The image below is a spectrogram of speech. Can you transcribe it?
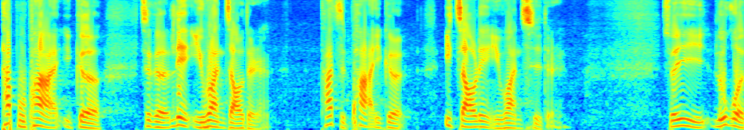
他不怕一个这个练一万招的人，他只怕一个。一招练一万次的人，所以如果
